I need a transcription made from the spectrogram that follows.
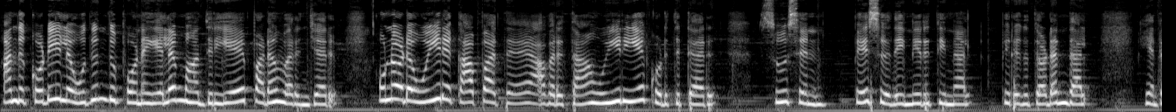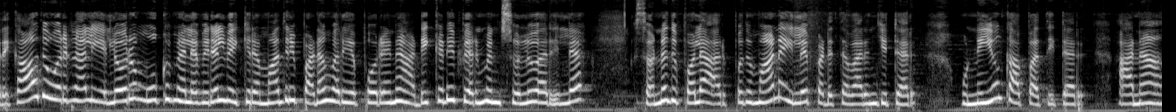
அந்த கொடியில் உதிர்ந்து போன இலை மாதிரியே படம் வரைஞ்சார். உன்னோட உயிரை காப்பாற்ற அவர் தான் உயிரையே கொடுத்துட்டாரு. சூசன் பேசுவதை நிறுத்தினாள். பிறகு தொடர்ந்தாள். என்றைக்காவது ஒரு நாள் எல்லோரும் மூக்கு மேலே விரல் வைக்கிற மாதிரி படம் வரைய போகிறேன்னு அடிக்கடி பெருமன் சொல்லுவார் இல்லை? சொன்னது போல் அற்புதமான இலைப்படத்தை வரைஞ்சிட்டார். உன்னையும் காப்பாற்றிட்டார் ஆனால்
